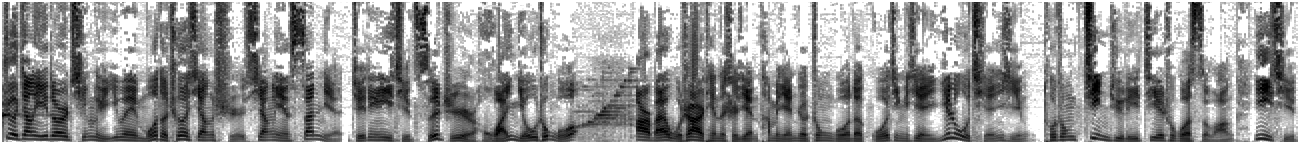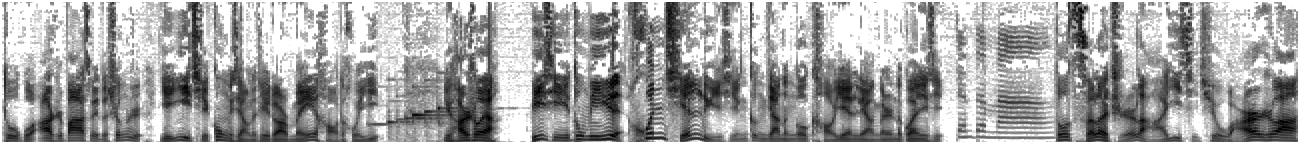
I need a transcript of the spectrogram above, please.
浙江的一对情侣因为摩托车相识，相恋三年，决定一起辞职环游中国。二百五十二天的时间，他们沿着中国的国境线一路前行，途中近距离接触过死亡，一起度过二十八岁的生日，也一起共享了这段美好的回忆。女孩说呀，比起度蜜月，婚前旅行更加能够考验两个人的关系。都辞了职了啊，一起去玩是吧？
